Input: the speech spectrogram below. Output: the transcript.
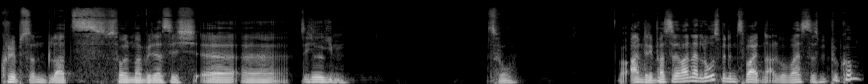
Crips und Bloods sollen mal wieder sich, äh, äh, Sich mögen. lieben. So. André, was war denn los mit dem zweiten Album? Hast du das mitbekommen?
